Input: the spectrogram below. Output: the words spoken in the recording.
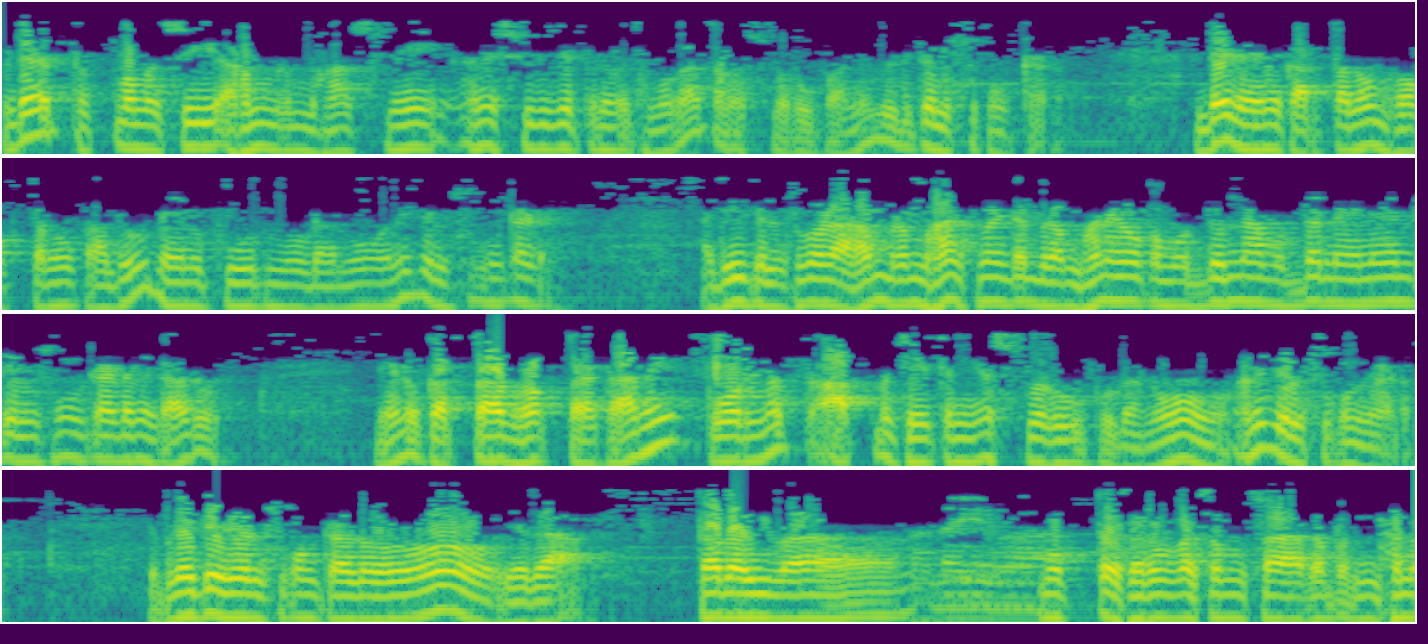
అంటే తత్వమసి అహం బ్రహ్మాస్మి అని శృతి చెప్పిన విధముగా తన స్వరూపాన్ని వీడు తెలుసుకుంటాడు. అంటే నేను కర్తను భోక్తను కాదు నేను పూర్ణుడను అని తెలుసుకుంటాడు. అది తెలుసుకోవడం అహం బ్రహ్మాస్మి అంటే బ్రహ్మనే ఒక ముద్దున్న ముద్ద నేనేం తెలుసుకుంటాడని కాదు. నేను కర్త భోక్త కానీ పూర్ణ ఆత్మ చైతన్య స్వరూపుడను అని తెలుసుకున్నాడు. ఎప్పుడైతే తెలుసుకుంటాడో యదా? తదైవ ముక్త సర్వ సంసార బంధన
